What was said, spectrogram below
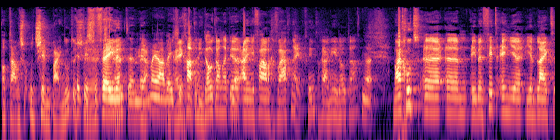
Wat trouwens ontzettend pijn doet. Dus, het is eh, vervelend. en, ja. Maar ja, weet je. je gaat er niet dood aan, heb je aan je vader gevraagd. Nee, vriend, dan ga je niet dood aan. Nee. Maar goed, eh, ehm, je bent fit en je, je blijkt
